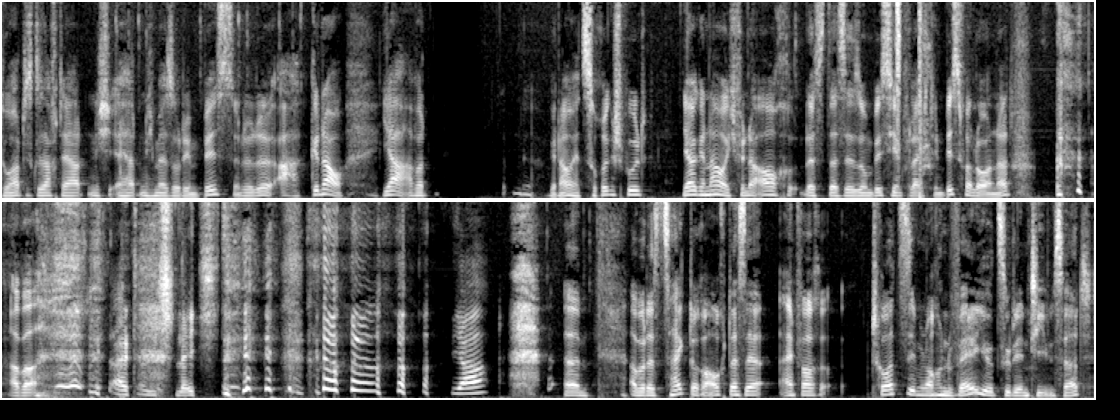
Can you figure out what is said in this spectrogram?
du hattest gesagt, er hat nicht, er hat nicht mehr so den Biss. Ah, genau. Ja, aber genau, jetzt zurückgespult. Ja, genau. Ich finde auch, dass, dass er so ein bisschen vielleicht den Biss verloren hat. Aber. Alter, wie schlecht. ja. Ähm, aber das zeigt doch auch, dass er einfach trotzdem noch ein Value zu den Teams hat.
